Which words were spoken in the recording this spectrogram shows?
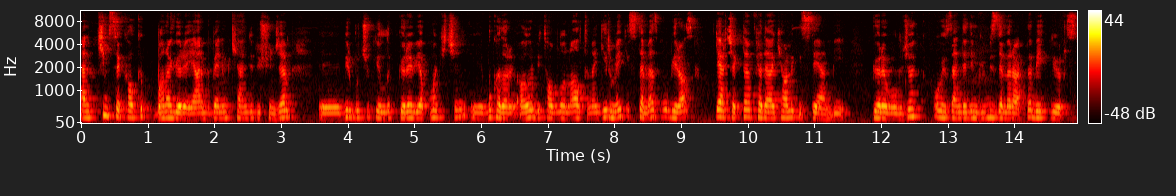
yani kimse kalkıp bana göre yani bu benim kendi düşüncem e, bir buçuk yıllık görev yapmak için e, bu kadar ağır bir tablonun altına girmek istemez. Bu biraz gerçekten fedakarlık isteyen bir görev olacak. O yüzden dediğim gibi biz de merakla bekliyoruz.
